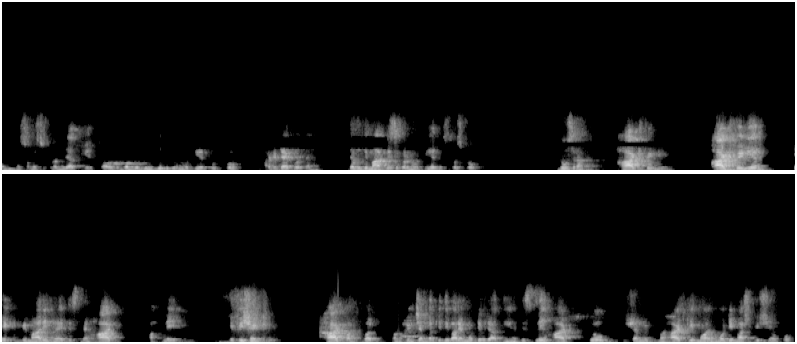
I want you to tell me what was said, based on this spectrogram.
नसों में सिकुड़न हो जाती है तो जब वो दिल की सिकुड़न होती है तो उसको हार्ट अटैक होता है। जब वो दिमाग की सिकुड़न होती है तो उसको स्ट्रोक दूसरा हार्ट फेलियर हार्ट फेलियर एक बीमारी है जिसमें हार्ट अपने इफिशिएंटली हार्ट पंपिंग चैम्बर की दीवारें मोटी हो जाती हैं जिसलिए हार्ट को हार्ट की मोटी मांसपेशियों को,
